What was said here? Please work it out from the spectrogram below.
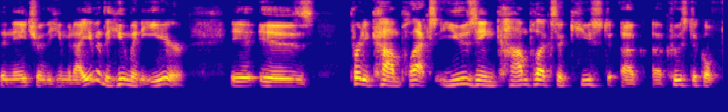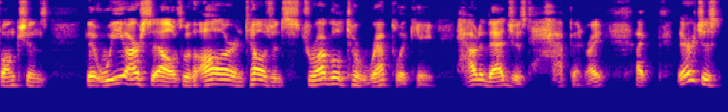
the nature of the human eye. Even the human ear is pretty complex, using complex acoustic, uh, acoustical functions that we ourselves, with all our intelligence, struggle to replicate. How did that just happen, right? Like, there are just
